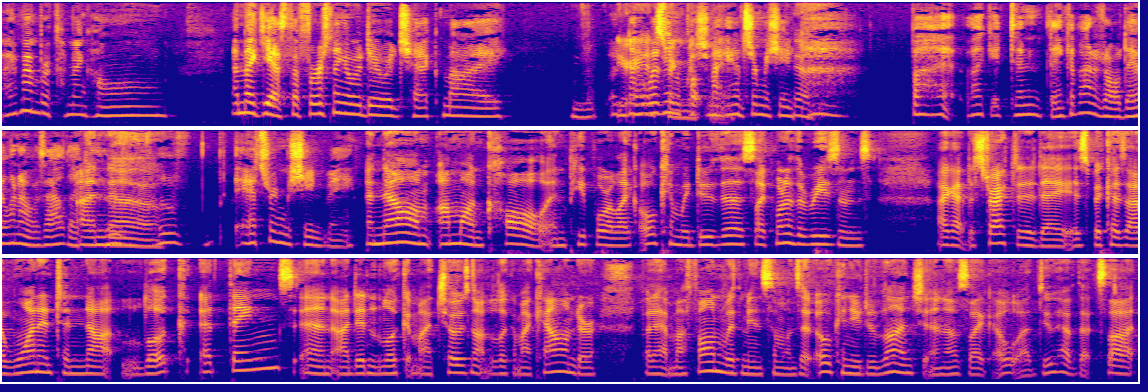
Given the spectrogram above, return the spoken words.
i remember coming home and like yes the first thing i would do would check my Your wasn't answering my machine. answering machine Yeah. But like it didn't think about it all day when i was out like I who- know. who, answering machine me And now I'm I'm on call and people are like, "Oh, can we do this?" Like one of the reasons I got distracted today is because I wanted to not look at things and I didn't look at my chose not to look at my calendar, but I had my phone with me and someone said, "Oh, can you do lunch?" And I was like, "Oh, I do have that slot."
